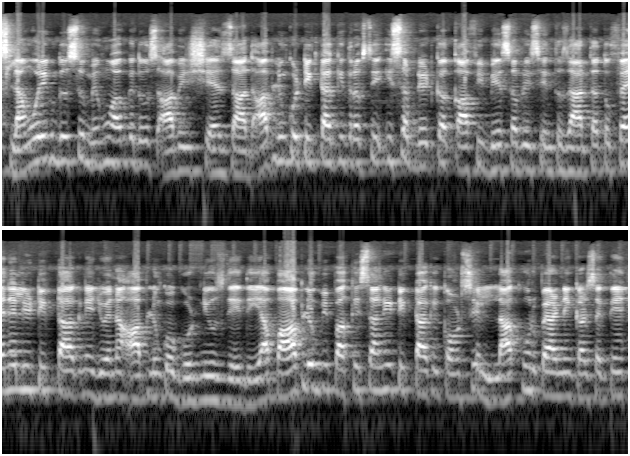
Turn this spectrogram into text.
वालेकुम दोस्तों, मैं हूँ आपके दोस्त आबिर शहजाद। आप लोगों को टिकटॉक की तरफ़ से इस अपडेट का काफ़ी बेसब्री से इंतज़ार था तो फाइनली टिकटॉक ने जो है ना आप लोगों को गुड न्यूज़ दे दी। अब आप लोग भी पाकिस्तानी टिकटॉक अकाउंट से लाखों रुपए अर्निंग कर सकते हैं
